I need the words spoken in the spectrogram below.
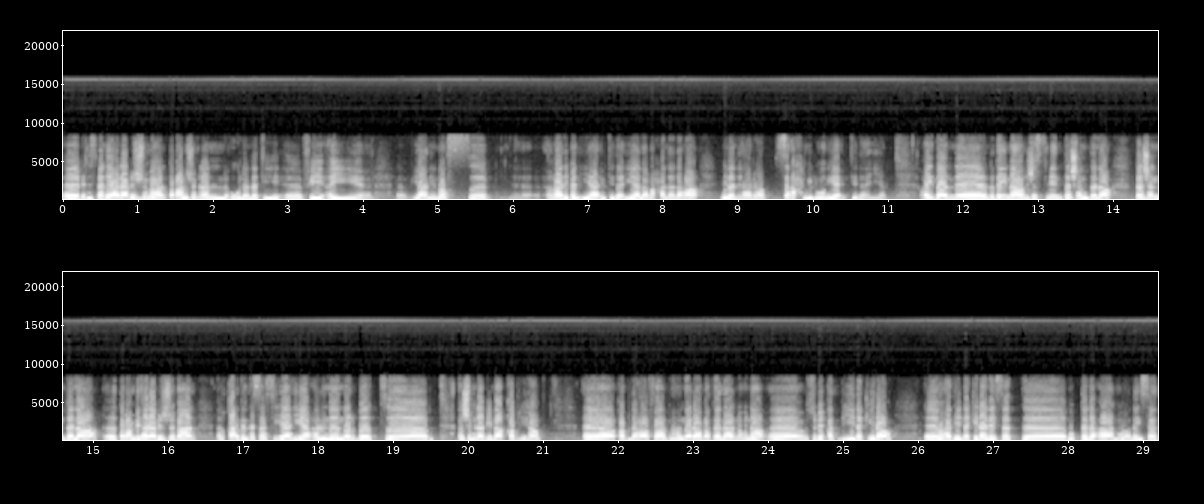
آه، بالنسبة لإعراب الجمل طبعا الجملة الأولى التي في أي يعني نص غالبا هي ابتدائية لا محل لها من الإعراب. سأحمل هي ابتدائية. أيضا لدينا جسم تجندل. تجندل طبعا بإعراب الجمل القاعدة الأساسية هي أن نربط الجملة بما قبلها قبلها. فنرى مثلا هنا سبقت بنكرة وهذه النكرة ليست مبتدا وليست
